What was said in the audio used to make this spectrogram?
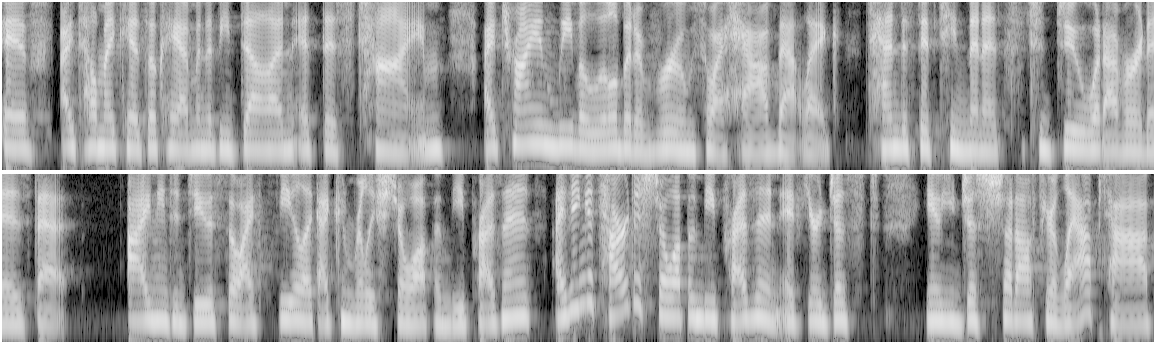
if I tell my kids, okay, I'm going to be done at this time, I try and leave a little bit of room so I have that like 10 to 15 minutes to do whatever it is that I need to do so I feel like I can really show up and be present. I think it's hard to show up and be present if you're just, you know, you just shut off your laptop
